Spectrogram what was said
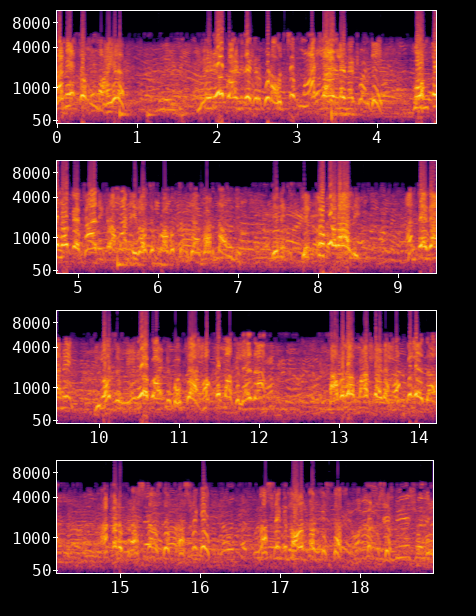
కనీసం మహిళ మీడియా పాయింట్ దగ్గర కూడా వచ్చి మాట్లాడలేనటువంటి గొంతులోకే కార్యక్రమాన్ని ఈ రోజు ప్రభుత్వం చేపడతా ఉంది. దీనికి సిగ్గుపడాలి అంతేగాని ఈరోజు మీడియా పాయింట్కి వచ్చే హక్కు మాకు లేదా? సభలో మాట్లాడే హక్కు లేదా? అక్కడ ప్రశ్న వస్తే ప్రశ్నకి ప్రశ్నకి నోరు తగ్గిస్తారు ఈరోజు సిద్ధేశ్వరి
